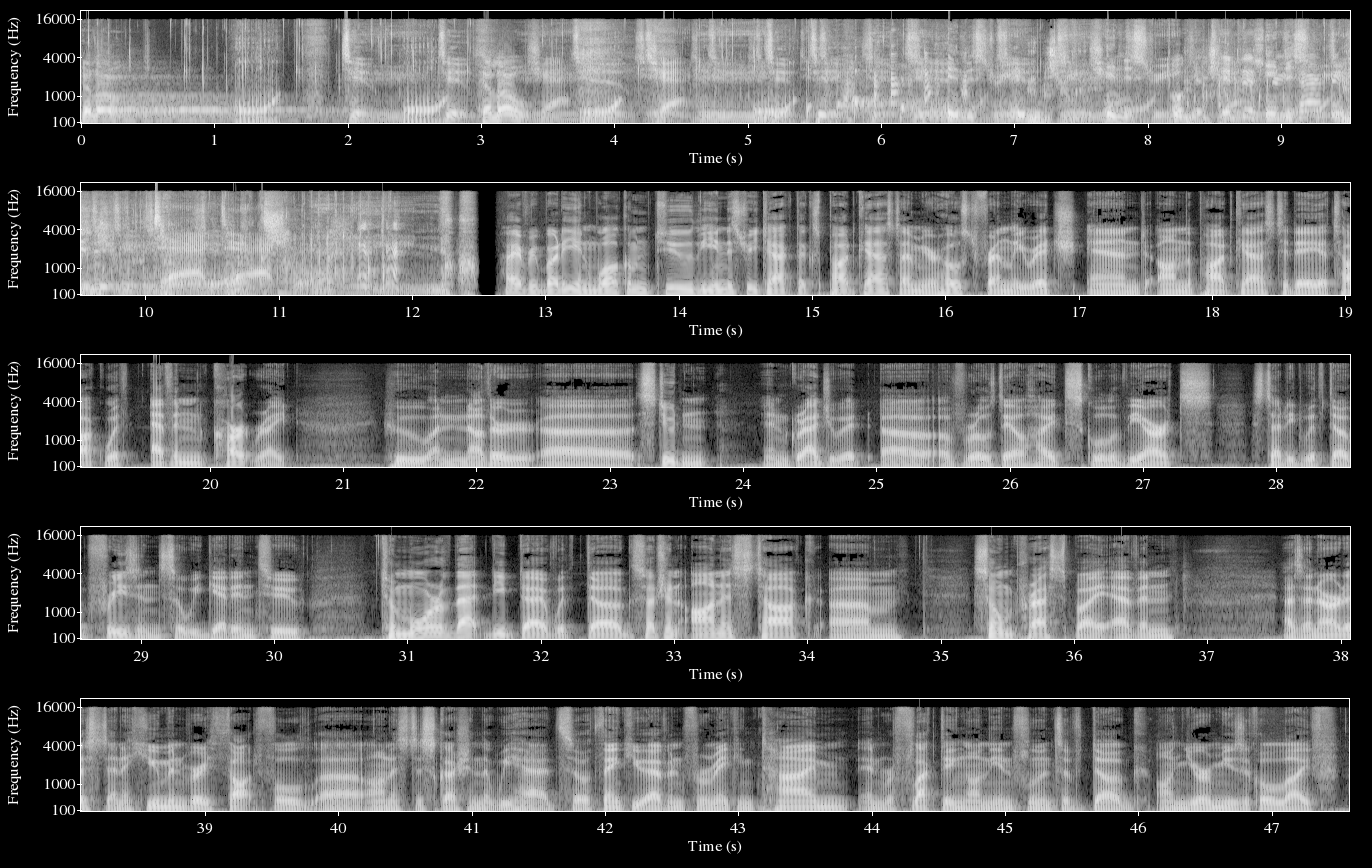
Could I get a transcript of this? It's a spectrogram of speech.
Hello. two, two. Hello. Chat, two, chat, two, two, two, two. Industry, industry, Okay, industry tactics. tactics. Hi, everybody, and welcome to the Industry Tactics Podcast. I'm your host, Friendly Rich, and on the podcast today, a talk with Evan Cartwright, who another uh, student and graduate uh, of Rosedale Heights School of the Arts, studied with Doug Friesen. So we get into to more of that deep dive with Doug. Such an honest talk. Um, so impressed by Evan as an artist and a human, very thoughtful, uh, honest discussion that we had. So thank you, Evan, for making time and reflecting on the influence of Doug on your musical life.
